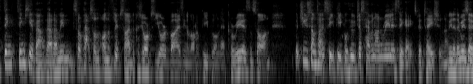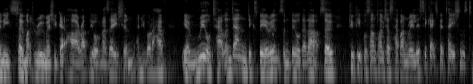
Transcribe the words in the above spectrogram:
think, thinking about that, I mean, sort of perhaps on, on the flip side, because you're obviously you're advising a lot of people on their careers and so on. But you sometimes see people who just have an unrealistic expectation. I mean, there is only so much room as you get higher up the organization, and you've got to have you know real talent and experience and build that up. So do people sometimes just have unrealistic expectations to,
